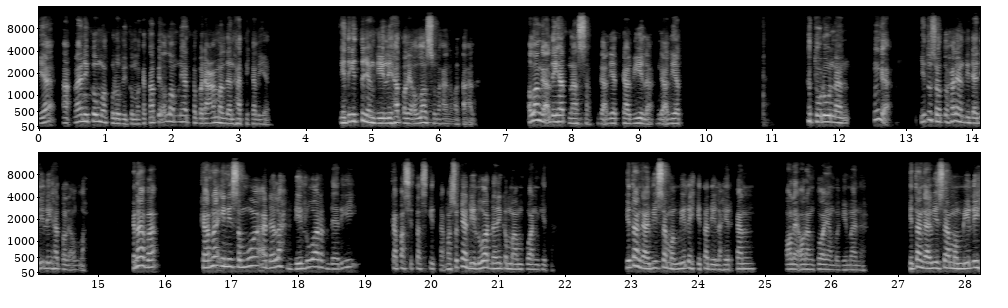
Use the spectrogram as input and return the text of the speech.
ya a'malikum wa qulubikum maka tapi Allah melihat kepada amal dan hati kalian itu itu yang dilihat oleh Allah Subhanahu wa taala Allah nggak lihat nasab nggak lihat kabilah nggak lihat keturunan. Enggak. Itu suatu hal yang tidak dilihat oleh Allah. Kenapa? Karena ini semua adalah di luar dari kapasitas kita. Maksudnya di luar dari kemampuan kita. Kita nggak bisa memilih kita dilahirkan oleh orang tua yang bagaimana. Kita nggak bisa memilih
